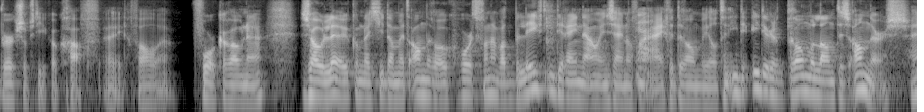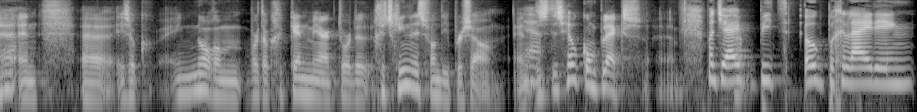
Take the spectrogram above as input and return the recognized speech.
workshops die ik ook gaf, uh, in ieder geval uh, voor corona, zo leuk. Omdat je dan met anderen ook hoort van... Nou, wat beleeft iedereen nou in zijn of haar eigen droomwereld? En ieder, ieder dromenland is anders. Hè? En uh, is ook enorm, wordt ook gekenmerkt door de geschiedenis van die persoon. En dus het is heel complex. Want jij biedt ook begeleiding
